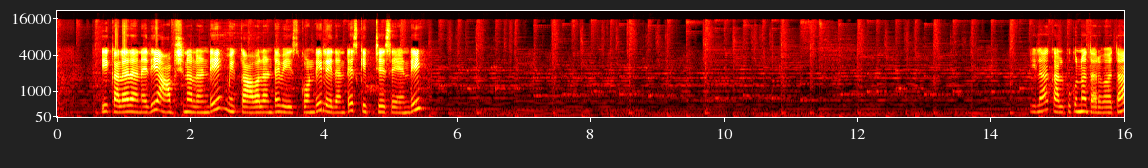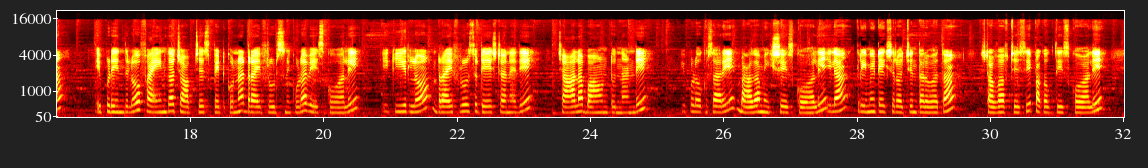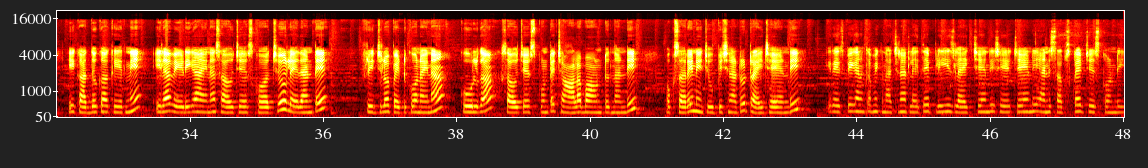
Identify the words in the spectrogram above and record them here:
ఈ కలర్ అనేది ఆప్షనల్ అండి. మీకు కావాలంటే వేసుకోండి లేదంటే స్కిప్ చేసేయండి. ఇలా కలుపుకున్న తర్వాత ఇప్పుడు ఇందులో ఫైన్గా చాప్ చేసి పెట్టుకున్న డ్రై ఫ్రూట్స్ని కూడా వేసుకోవాలి. ఈ కీర్లో డ్రై ఫ్రూట్స్ టేస్ట్ అనేది చాలా బాగుంటుందండి. ఇప్పుడు ఒకసారి బాగా మిక్స్ చేసుకోవాలి. ఇలా క్రీమీ టెక్స్చర్ వచ్చిన తర్వాత స్టవ్ ఆఫ్ చేసి పక్కకు తీసుకోవాలి. ఈ కద్దుకా కీర్ని ఇలా వేడిగా అయినా సర్వ్ చేసుకోవచ్చు. లేదంటే ఫ్రిడ్జ్లో పెట్టుకొనైనా కూల్గా సర్వ్ చేసుకుంటే చాలా బాగుంటుందండి. ఒకసారి నేను చూపించినట్టు ట్రై చేయండి. ఈ రెసిపీ కనుక మీకు నచ్చినట్లయితే ప్లీజ్ లైక్ చేయండి షేర్ చేయండి అండ్ సబ్స్క్రైబ్ చేసుకోండి.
